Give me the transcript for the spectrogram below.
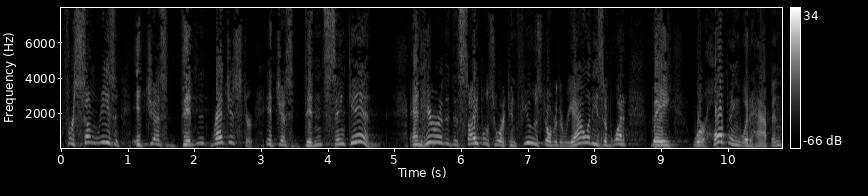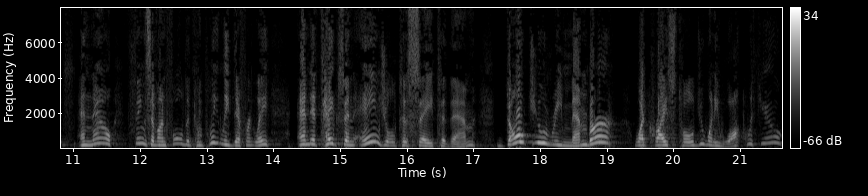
for some reason, it just didn't register. It just didn't sink in. And here are the disciples who are confused over the realities of what they were hoping would happen, and now things have unfolded completely differently, and it takes an angel to say to them, Don't you remember what Christ told you when he walked with you?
